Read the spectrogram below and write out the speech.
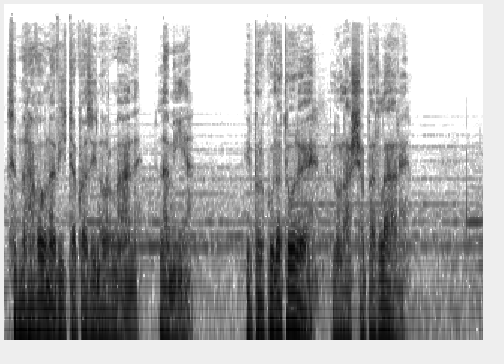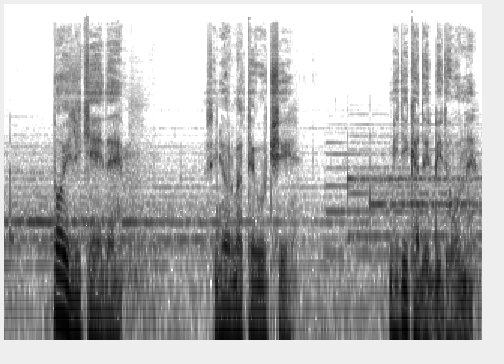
Sembrava una vita quasi normale, la mia. Il procuratore lo lascia parlare. Poi gli chiede, signor Matteucci, mi dica del bidone.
